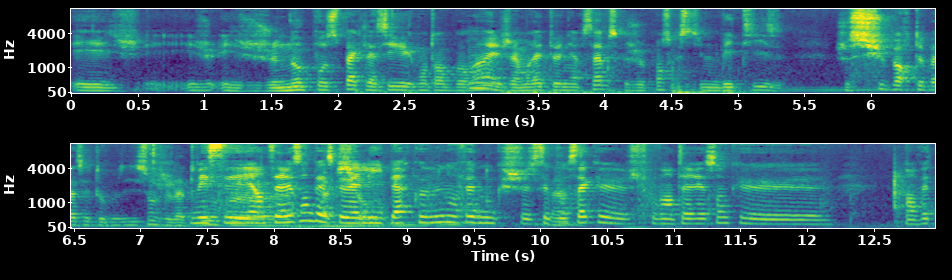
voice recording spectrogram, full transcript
et, je, n'oppose pas classique et contemporain mm. et j'aimerais tenir ça parce que je pense que c'est une bêtise je supporte pas cette opposition je la trouve mais c'est euh, intéressant parce qu'elle est hyper commune en fait donc c'est pour ça que je trouve intéressant que en fait,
